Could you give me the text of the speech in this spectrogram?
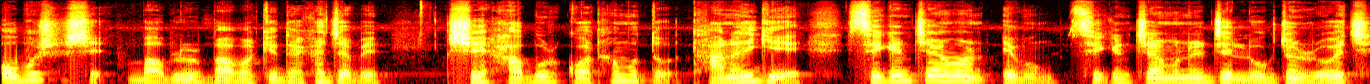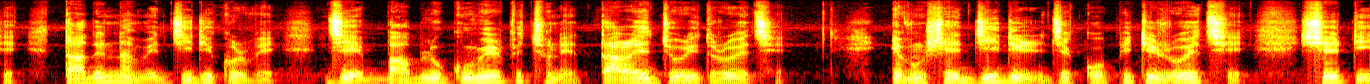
অবশেষে বাবলুর বাবাকে দেখা যাবে সে হাবুর কথা মতো থানায় গিয়ে সেকেন্ড চেয়ারম্যান এবং সেকেন্ড চেয়ারম্যানের যে লোকজন রয়েছে, তাদের নামে জিডি করবে, যে বাবলু গুমের পেছনে তারাই জড়িত রয়েছে এবং সে জিডির যে কপিটি রয়েছে, সেটি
